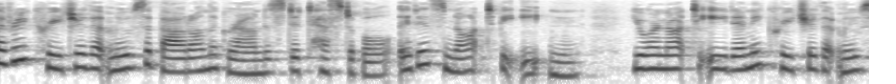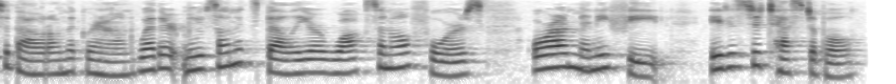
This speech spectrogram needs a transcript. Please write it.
Every creature that moves about on the ground is detestable. It is not to be eaten. You are not to eat any creature that moves about on the ground, whether it moves on its belly or walks on all fours or on many feet. It is detestable.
